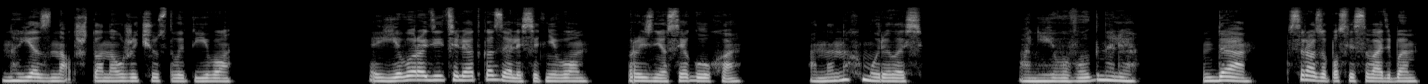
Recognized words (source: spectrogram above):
но я знал, что она уже чувствует его. «Его родители отказались от него», — произнес я глухо. Она нахмурилась. «Они его выгнали?» «Да, сразу после свадьбы.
